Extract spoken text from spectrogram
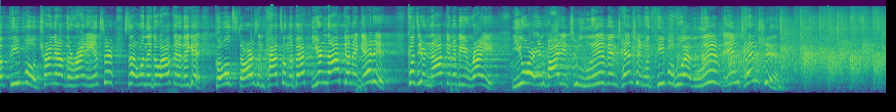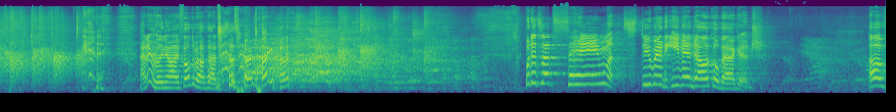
of people trying to have the right answer so that when they go out there, they get gold stars and pats on the back. You're not going to get it because you're not going to be right. You are invited to live in tension with people who have lived in tension. I didn't really know how I felt about that. it's that same stupid evangelical baggage of,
